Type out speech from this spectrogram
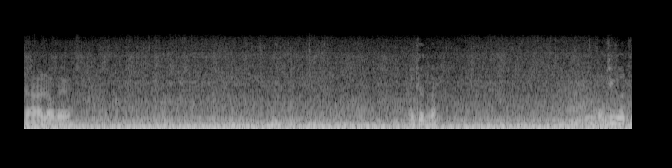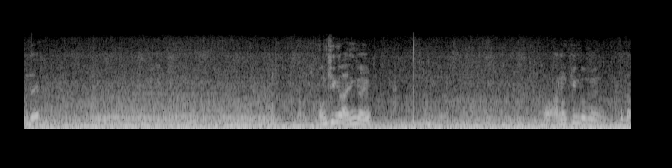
잘 나오네요 안 켰나? 엉킨 것 같은데? 엉킨 거 아닌가요? 어? 안 엉킨 거면 크다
